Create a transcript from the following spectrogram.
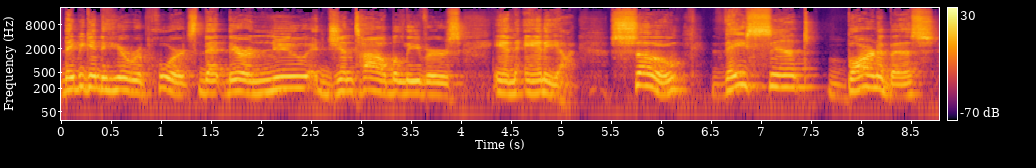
they begin to hear reports that there are new Gentile believers in Antioch. So they sent Barnabas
